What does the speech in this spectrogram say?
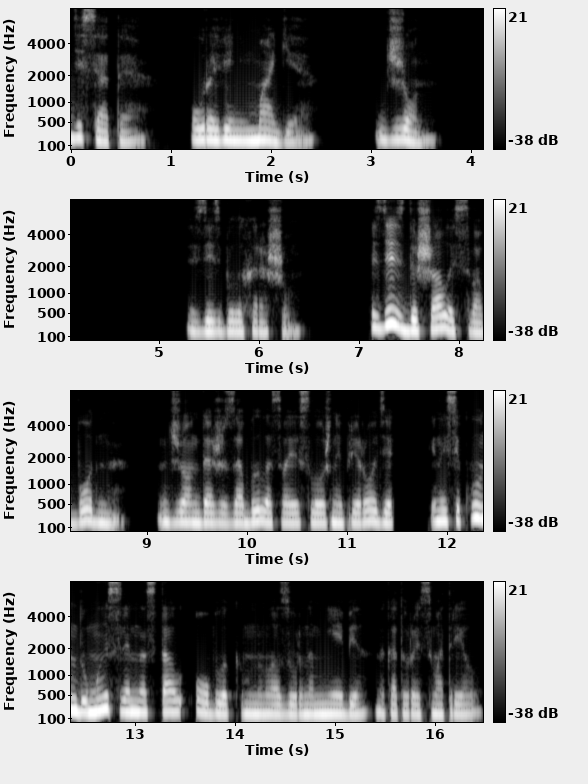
десятая. Уровень магия. Джон. Здесь было хорошо. Здесь дышалось свободно. Джон даже забыл о своей сложной природе и на секунду мысленно стал облаком на лазурном небе, на которое смотрел.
